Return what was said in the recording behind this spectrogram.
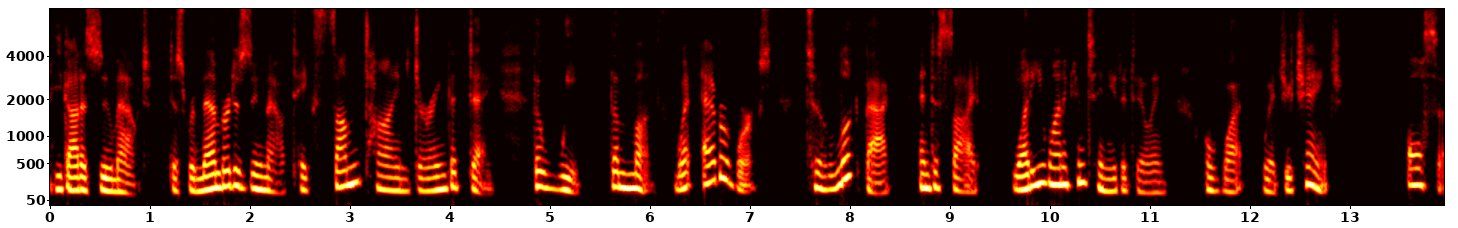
you got to zoom out. Just remember to zoom out. Take some time during the day, the week, the month, whatever works to look back and decide what do you want to continue to doing or what would you change? Also,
